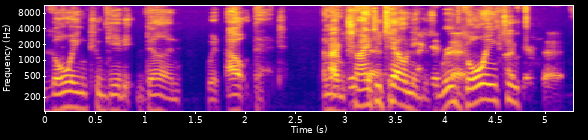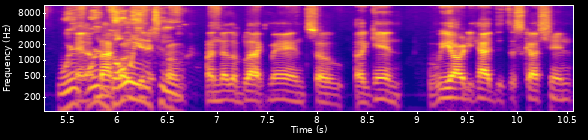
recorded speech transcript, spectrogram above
going to get it done without that. And I I'm trying that. to tell niggas, we're that. going to we're And we're get it to another black man. So again, we already had the discussion.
